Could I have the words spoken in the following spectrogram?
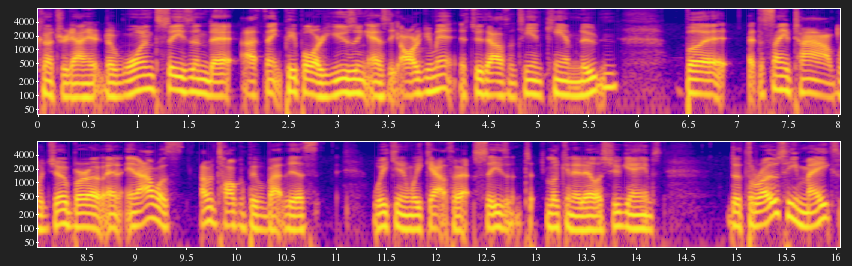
country down here, the one season that I think people are using as the argument is 2010 Cam Newton. But at the same time, with Joe Burrow, and, and I was, I've been talking to people about this week in, week out throughout the season, looking at LSU games the throws he makes,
